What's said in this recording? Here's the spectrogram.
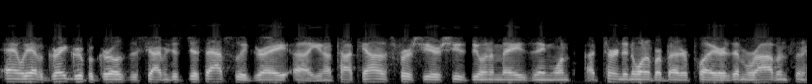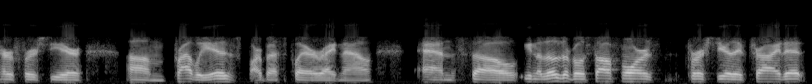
and we have a great group of girls this year. I mean, just just absolutely great. Uh, you know, Tatiana's first year, she's doing amazing. One uh, turned into one of our better players. Emma Robinson, her first year, um, probably is our best player right now. And so, you know, those are both sophomores. First year they've tried it.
